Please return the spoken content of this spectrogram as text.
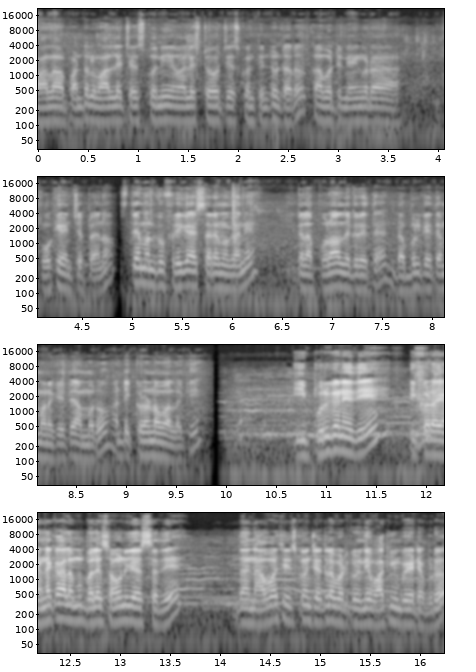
వాళ్ళ పంటలు వాళ్ళే చేసుకొని వాళ్ళే స్టోర్ చేసుకొని తింటుంటారు. కాబట్టి నేను కూడా ఓకే అని చెప్పాను. ఇస్తే మనకు ఫ్రీగా ఇస్తారేమో కానీ ఇక్కడ పొలాల దగ్గర అయితే డబ్బులకైతే మనకైతే అమ్మరు. అంటే ఇక్కడ ఉన్న వాళ్ళకి. ఈ పురుగు అనేది ఇక్కడ ఎండాకాలము భలే సౌండ్ చేస్తుంది. దాన్ని అవ్వ తీసుకొని చేతిలో పట్టుకుంది వాకింగ్ పోయేటప్పుడు.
